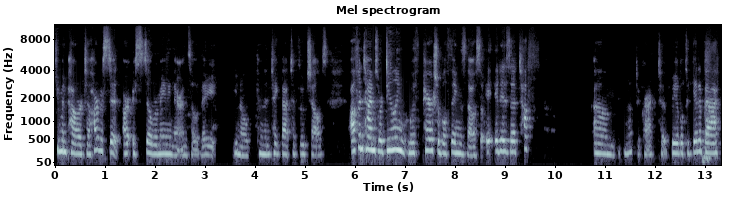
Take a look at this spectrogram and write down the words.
human power to harvest it, are is still remaining there, and so they, you know, can then take that to food shelves. Oftentimes, we're dealing with perishable things, though, so it, it is a tough um, not to crack to be able to get it back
